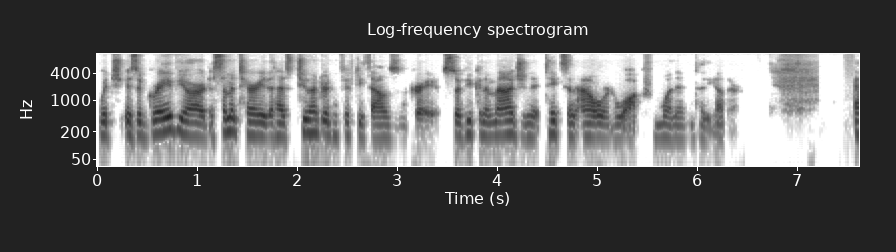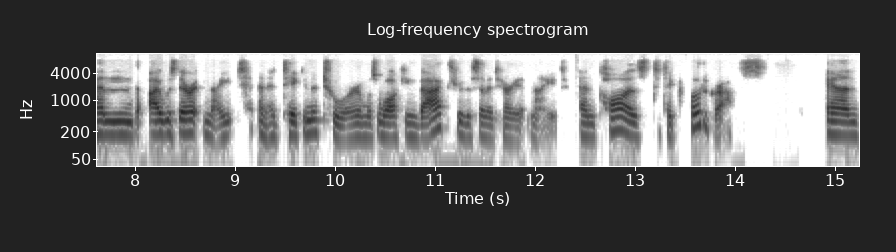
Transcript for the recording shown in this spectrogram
which is a graveyard, a cemetery that has 250,000 graves. So if you can imagine, it takes an hour to walk from one end to the other. And I was there at night and had taken a tour and was walking back through the cemetery at night and paused to take photographs. And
